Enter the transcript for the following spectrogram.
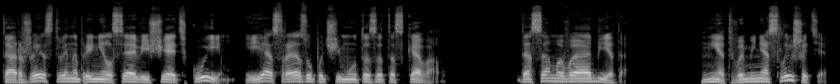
Торжественно принялся вещать Куим, и я сразу почему-то затасковал. До самого обеда. Нет, вы меня слышите?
